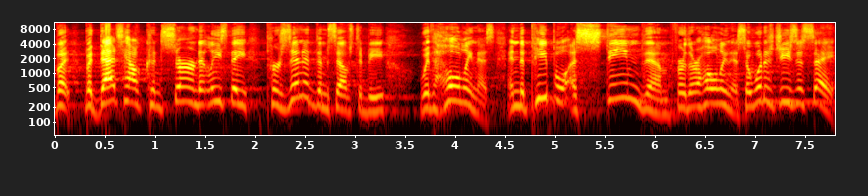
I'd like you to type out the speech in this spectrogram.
but, but that's how concerned, at least they presented themselves to be, with holiness. And the people esteemed them for their holiness. So, what does Jesus say?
